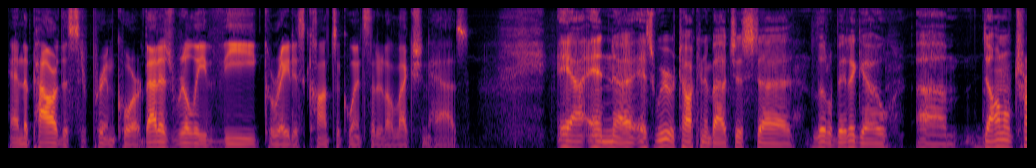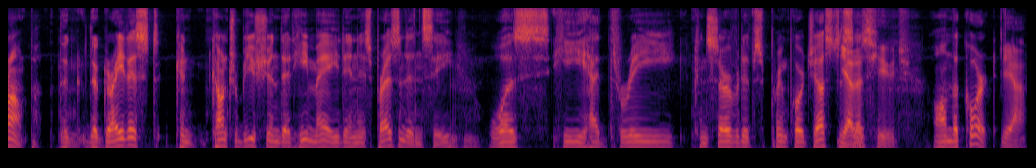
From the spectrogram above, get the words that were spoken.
And the power of the Supreme Court. That is really the greatest consequence that an election has. Yeah, and uh, as we were talking about just a little bit ago, um, Donald Trump, the the greatest con- contribution that he made in his presidency mm-hmm. was he had three conservative Supreme Court justices. Yeah, that's huge on the court. Yeah,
